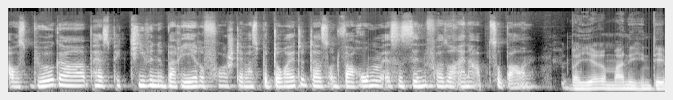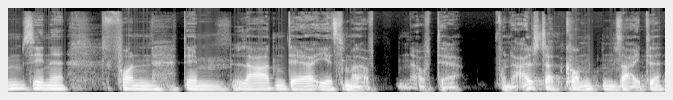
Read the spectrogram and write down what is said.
aus Bürgerperspektive eine Barriere vorstellen? Was bedeutet das und warum ist es sinnvoll, so eine abzubauen? Barriere meine ich in dem Sinne von dem Laden, der jetzt mal auf, auf der von der Altstadt kommenden Seite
